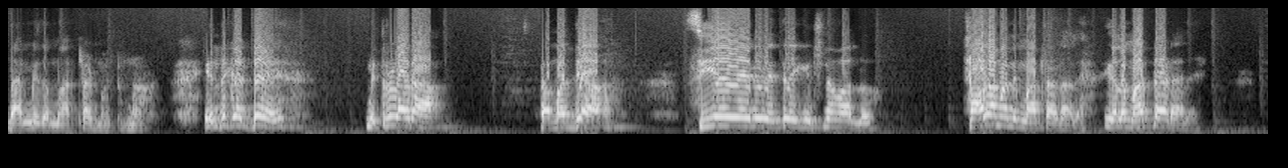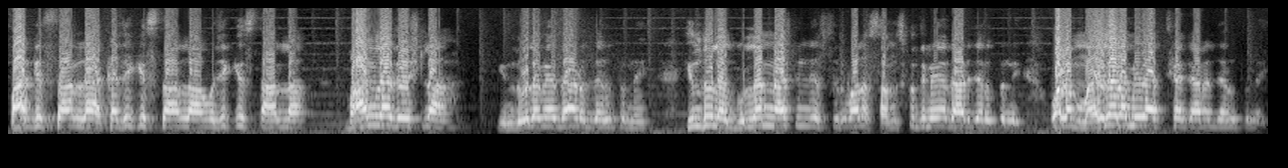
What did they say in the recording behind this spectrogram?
దాని మీద మాట్లాడమంటున్నా. ఎందుకంటే మిత్రులారా ఆ మధ్య సిఐఏని వ్యతిరేకించిన వాళ్ళు చాలామంది మాట్లాడాలి. ఇలా మాట్లాడాలి. పాకిస్తాన్లా కజకిస్తాన్లా ఉజ్బెకిస్తాన్లా బంగ్లాదేశ్లా హిందువుల మీద దాడులు జరుగుతున్నాయి. హిందువుల గుళ్ళను నాశనం చేస్తున్నారు. వాళ్ళ సంస్కృతి మీద దాడి జరుగుతుంది వాళ్ళ మహిళల మీద అత్యాచారం జరుగుతున్నాయి.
